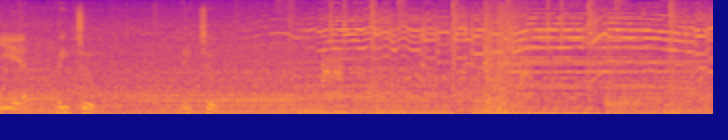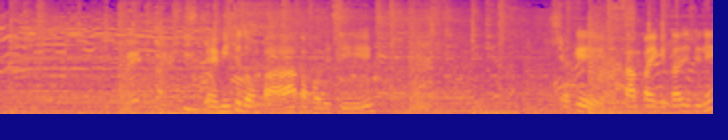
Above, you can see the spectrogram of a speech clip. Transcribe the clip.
yeah. Me too. Me too. Eh, misi dong Pak, Pak Polisi. Oke, sampai kita di sini.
